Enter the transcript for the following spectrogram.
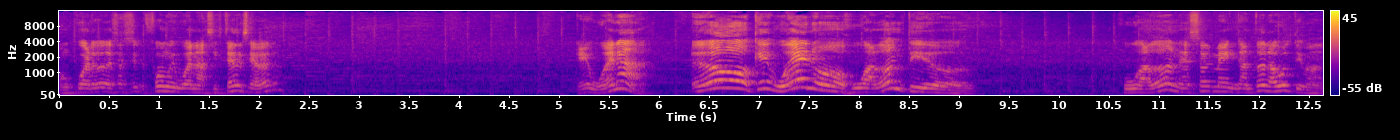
Concuerdo, esa fue muy buena asistencia, a ver. ¡Qué buena! ¡Oh, qué bueno! Jugadón, tío. Jugadón, eso me encantó la última.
